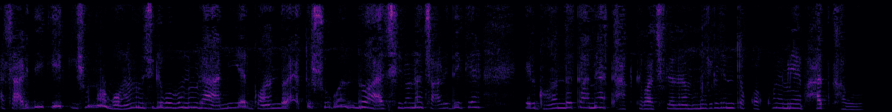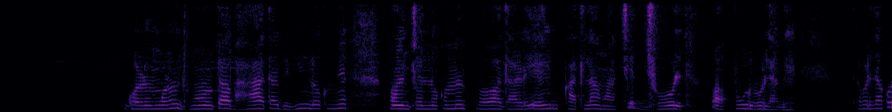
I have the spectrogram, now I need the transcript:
আর চারিদিকে কি সুন্দর গন্ধ ছিল বন্ধুরা। আমি এর গন্ধ, এত সুগন্ধ আসছিল না চারিদিকে। এর গন্ধটা আমি আর থাকতে পারছিলাম না। মনে হচ্ছিল যেন তো কখন আমি ভাত খাব। গরম গরম ধোঁয়াটা, ভাত আর বিভিন্ন রকমের পঞ্চান্ন রকমের পদ আর এই কাতলা মাছের ঝোল অপূর্ব লাগে। তারপরে দেখো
